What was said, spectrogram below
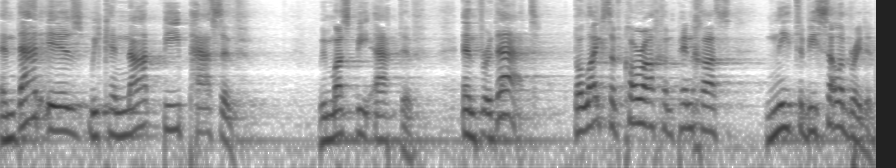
And that is, we cannot be passive. We must be active. And for that, the likes of Korach and Pinchas need to be celebrated.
